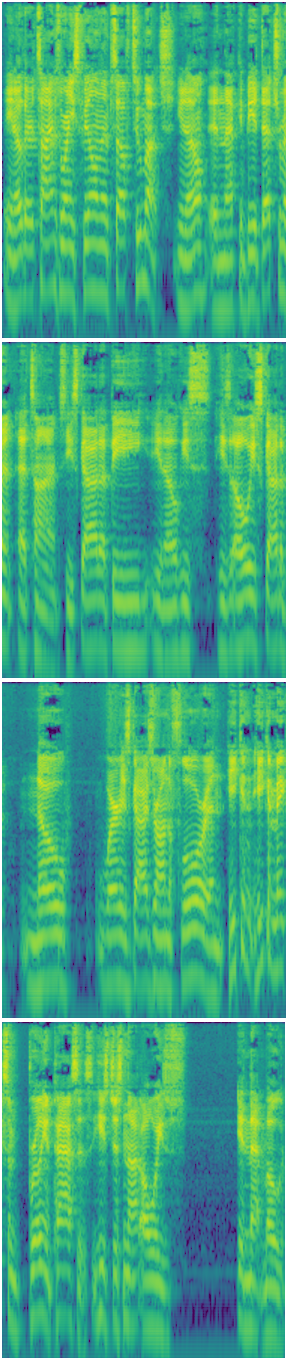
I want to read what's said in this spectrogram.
you know, there are times when he's feeling himself too much, you know, and that can be a detriment at times. He's got to be, you know, he's he's always got to know where his guys are on the floor, and he can he can make some brilliant passes. He's just not always in that mode.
